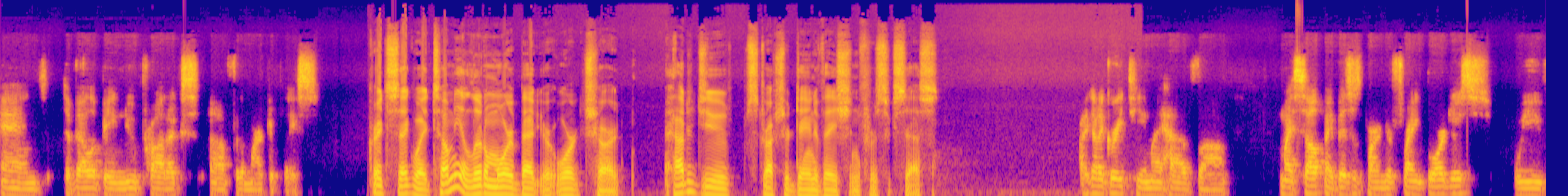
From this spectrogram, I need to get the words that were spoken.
and developing new products uh, for the marketplace. Great segue. Tell me a little more about your org chart. How did you structure Danovation for success? I got a great team. I have uh, myself, my business partner, Frank Borges. We've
